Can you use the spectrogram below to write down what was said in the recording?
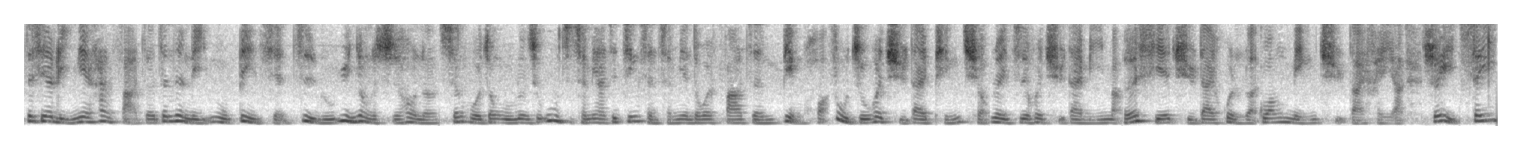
这些理念和法则真正领悟，并且自如运用的时候呢，生活中无论是物质层面还是精神层面，都会发生变化。富足会取代贫穷，睿智会取代迷茫，和谐取代混乱，光明取代黑暗。所以这一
